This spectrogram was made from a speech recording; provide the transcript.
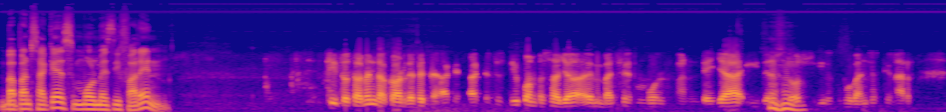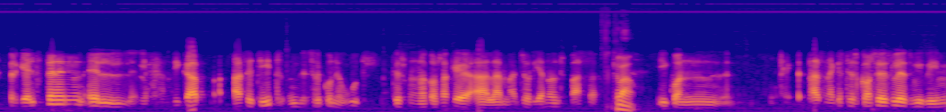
va pensar que és molt més diferent. Sí, totalment d'acord. De fet, aquest, aquest estiu, quan passava jo, em vaig fer molt fan d'ella i dels uh -huh. dos i de com ho van gestionar. Perquè ells tenen el, el handicap afegit de ser coneguts, que és una cosa que a la majoria no ens passa. Clar. I quan passen aquestes coses les vivim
